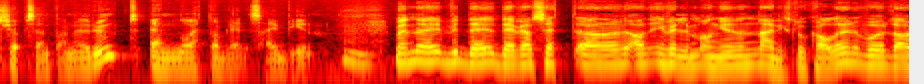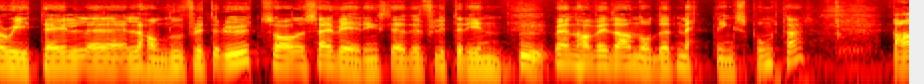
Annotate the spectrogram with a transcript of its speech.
kjøpesentrene rundt, enn å etablere seg i byen. Mm. Men det, det, vi har sett i veldig mange næringslokaler, hvor da retail eller handel flytter ut, så serveringssteder flytter inn. Mm. Men har vi da nådd et metningspunkt her? Ja,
